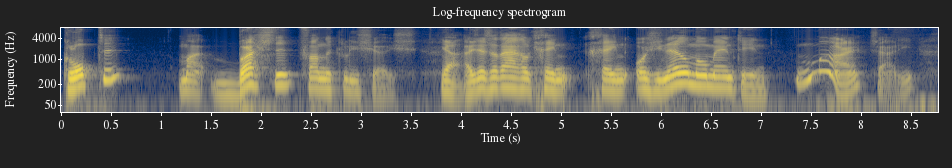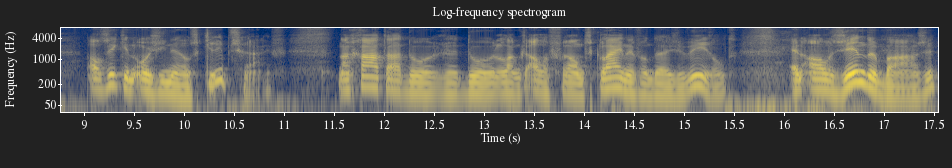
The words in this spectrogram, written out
klopte, maar barstte van de clichés. Ja. Hij zei, er zat eigenlijk geen, geen origineel moment in. Maar, zei hij, als ik een origineel script schrijf, dan gaat dat door, eh, door langs alle Frans Kleine van deze wereld en alle zenderbazen.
